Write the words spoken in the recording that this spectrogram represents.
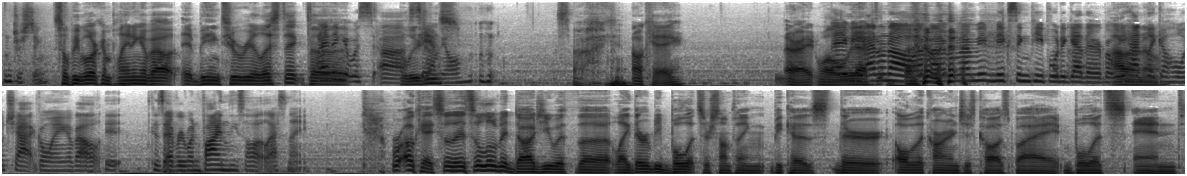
interesting. So people are complaining about it being too realistic i think it was uh, illusions? samuel. Okay. All right well maybe we'd i don't know. I'm, I'm, I'm mixing people together but we had like a whole chat going about it because everyone finally saw it last night Okay, so it's a little bit dodgy with the like there would be bullets or something because they're all the carnage is caused by bullets and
